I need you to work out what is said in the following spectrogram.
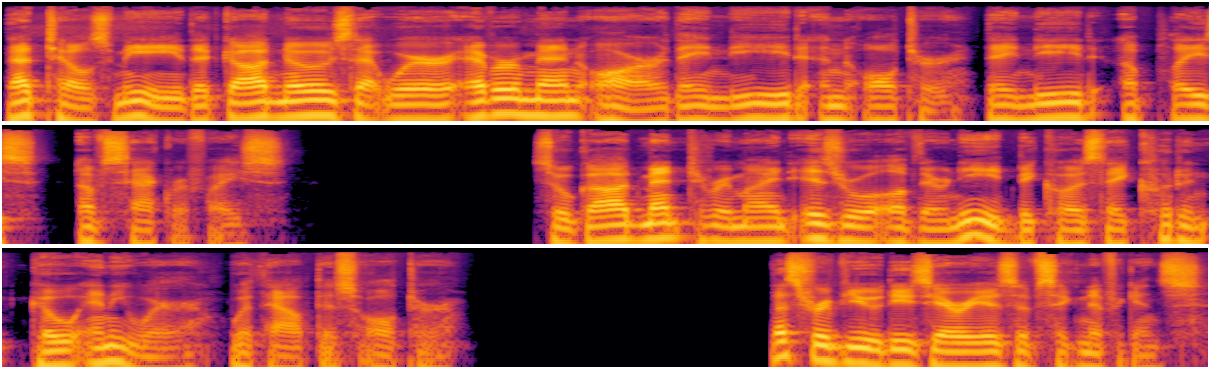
That tells me that God knows that wherever men are, they need an altar, they need a place of sacrifice. So God meant to remind Israel of their need because they couldn't go anywhere without this altar. Let's review these areas of significance.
